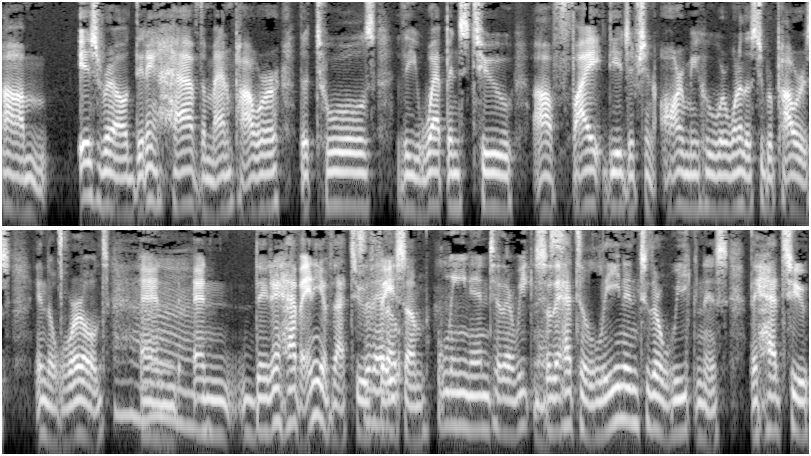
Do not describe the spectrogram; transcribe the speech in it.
um, Israel didn't have the manpower, the tools, the weapons to uh, fight the Egyptian army, who were one of the superpowers in the world, and Ah. and they didn't have any of that to So face to them. Lean into their weakness. So they had to lean into their weakness. They had to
